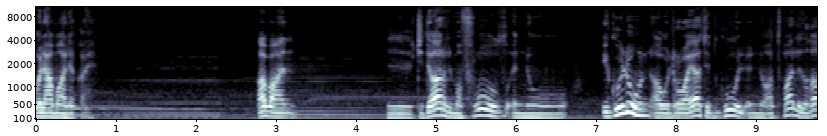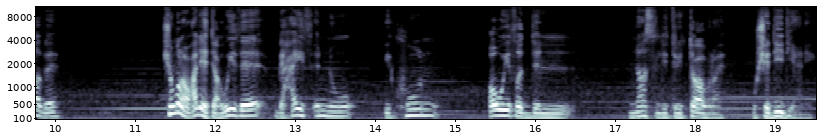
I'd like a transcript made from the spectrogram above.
والعمالقة. طبعا الجدار المفروض إنه يقولون أو الروايات تقول إنه أطفال الغابة شمروا عليه تعويذة بحيث إنه يكون قوي ضد الناس اللي تريد تعبره وشديد يعني.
